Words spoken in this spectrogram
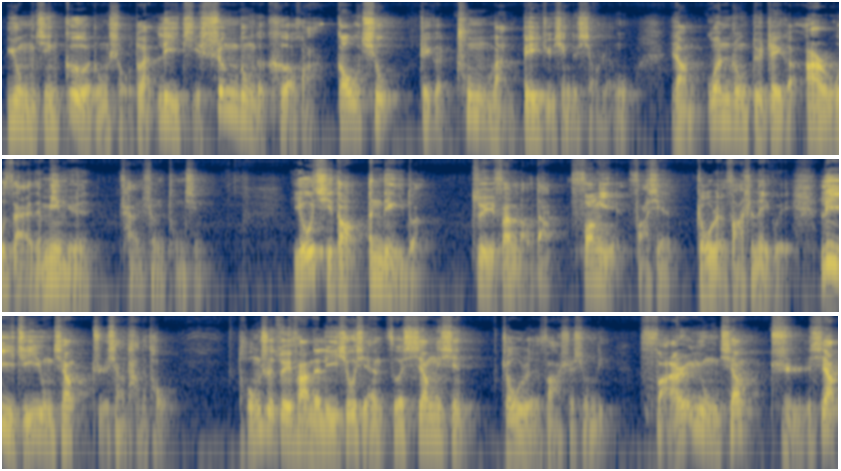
用尽各种手段，立体生动地刻画高秋。这个充满悲剧性的小人物，让观众对这个二五仔的命运产生同情。尤其到 ending 一段，罪犯老大方野发现周润发是内鬼，立即用枪指向他的头。同是罪犯的李修贤则相信周润发是兄弟，反而用枪指向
